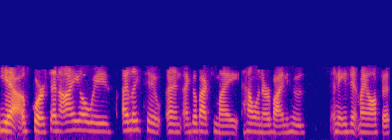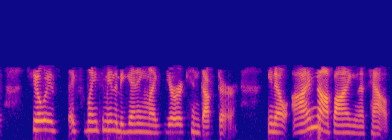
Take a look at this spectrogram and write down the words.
Yeah, of course. And I always I like to and I go back to my Helen Irvine who's an agent in my office. She always explained to me in the beginning like you're a conductor. You know, I'm not buying this house,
